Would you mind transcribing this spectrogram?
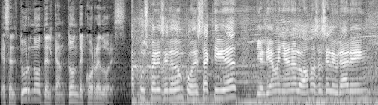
es el turno del Cantón de Corredores. Campus Pérez Celedón con esta actividad y el día de mañana lo vamos a celebrar en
